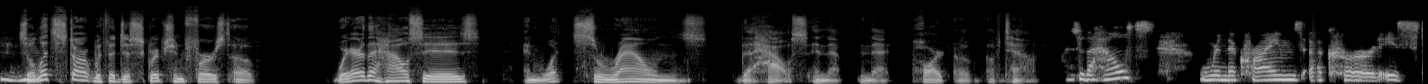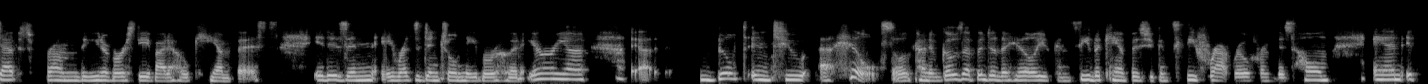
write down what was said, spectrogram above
Mm-hmm. So let's start with a description first of where the house is and what surrounds the house in that in that part of, of town. So the house where the crimes occurred is steps from the University of Idaho campus. It is in a residential neighborhood area. Uh, built into a hill. So it kind of goes up into the hill. You can see the campus, you can see Frat Row from this home, and it's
